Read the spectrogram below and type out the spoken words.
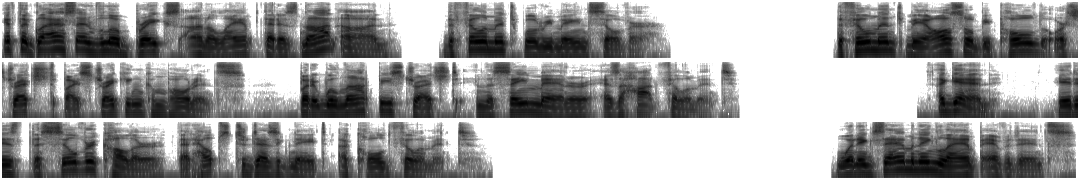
If the glass envelope breaks on a lamp that is not on, the filament will remain silver. The filament may also be pulled or stretched by striking components, but it will not be stretched in the same manner as a hot filament. Again, it is the silver color that helps to designate a cold filament. When examining lamp evidence,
